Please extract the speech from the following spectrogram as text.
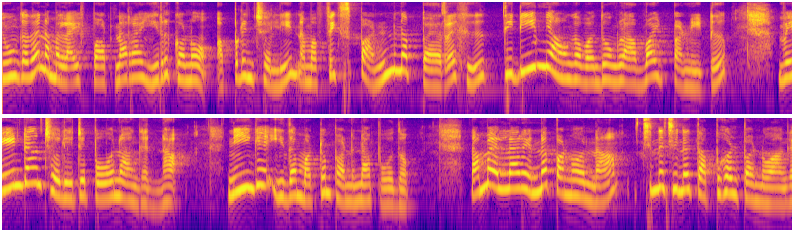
இவங்க தான் நம்ம லைஃப் பார்ட்னராக இருக்கணும் அப்படின்னு சொல்லி நம்ம ஃபிக்ஸ் பண்ண பிறகு திடீர்னு அவங்க வந்து உங்களை அவாய்ட் பண்ணிவிட்டு வேண்டான்னு சொல்லிட்டு போனாங்கன்னா நீங்கள் இதை மட்டும் பண்ணினா போதும். நம்ம எல்லோரும் என்ன பண்ணுவோம்னா சின்ன சின்ன தப்புகள் பண்ணுவாங்க.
